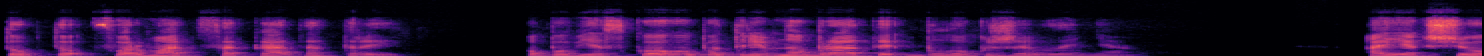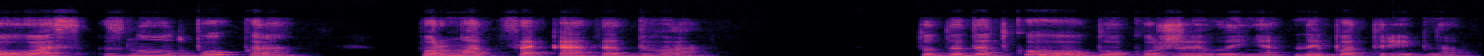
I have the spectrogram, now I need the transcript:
тобто формат SACATA 3, обов'язково потрібно брати блок живлення. А якщо у вас з ноутбука формат SACATA 2, то додаткового блоку живлення не потрібно,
